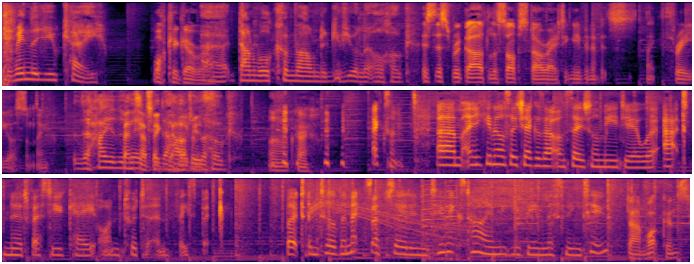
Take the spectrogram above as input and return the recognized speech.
if in the UK, what could go wrong? uh, Dan will come round and give you a little hug. Is this regardless of star rating, even if it's like three or something? The higher the Depends how rating, big the the harder hug the is. hug. Oh, okay. Excellent. Um, and you can also check us out on social media. We're at Nerdfest UK on Twitter and Facebook. But until the next episode in two weeks' time, you've been listening to Dan Watkins.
